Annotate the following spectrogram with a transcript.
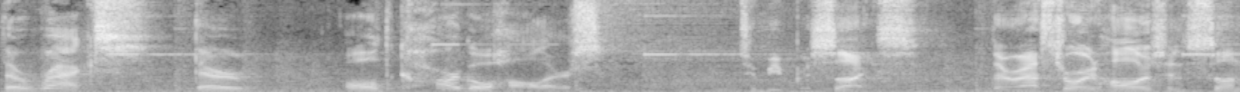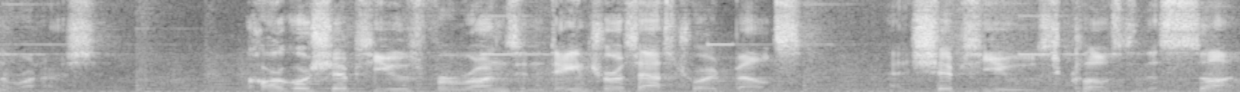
They're wrecks. They're old cargo haulers. To be precise, they're asteroid haulers and sun runners. Cargo ships used for runs in dangerous asteroid belts, and ships used close to the sun,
